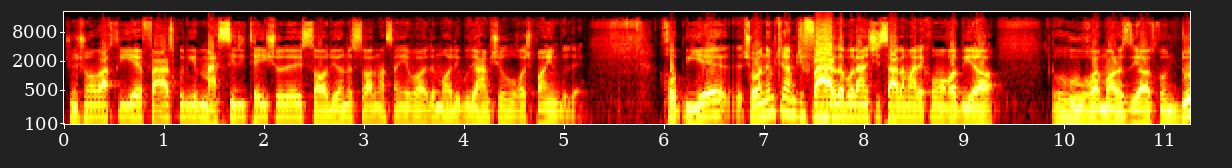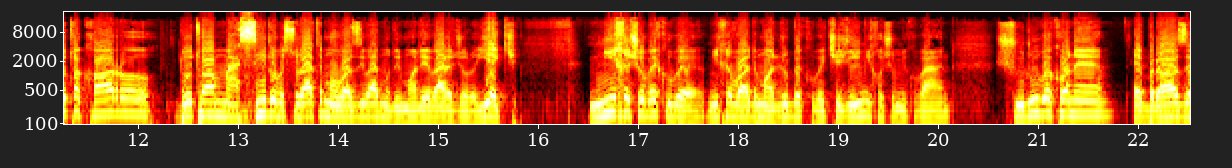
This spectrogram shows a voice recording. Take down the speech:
چون شما وقتی یه فرض کنید یه مسیری طی شده سالیان سال مثلا یه واحد مالی بوده همیشه حقوقش پایین بوده. خب یه شما نمی‌تونم که فردا بلند سلام علیکم آقا بیا حقوق ما رو زیاد کن. دو تا کار رو دو تا مسیر رو به صورت موازی باید مدیر مالی بره جلو. یک میخشو بکوبه میخ واحد مالی رو بکوبه. چجوری میخشو میکوبن؟ شروع بکنه ابراز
